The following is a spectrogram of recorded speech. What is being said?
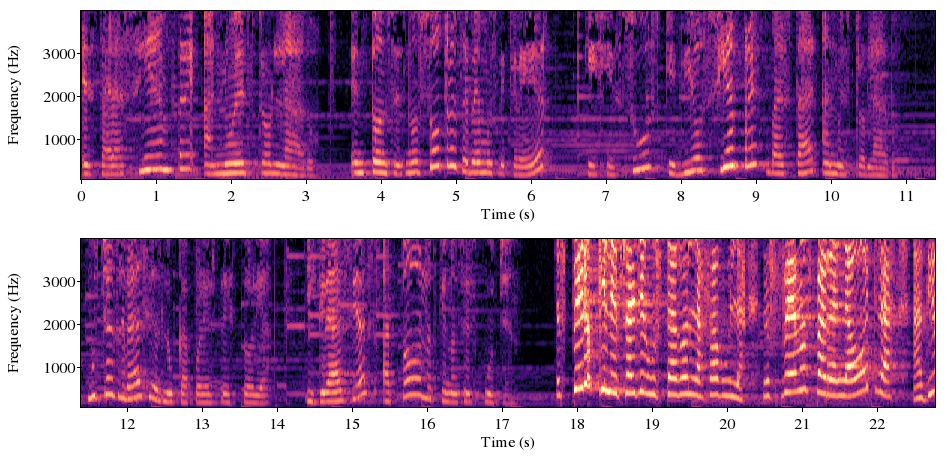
estará siempre a nuestro lado. Entonces nosotros debemos de creer que Jesús, que Dios siempre va a estar a nuestro lado. Muchas gracias Luca por esta historia y gracias a todos los que nos escuchan. Espero que les haya gustado la fábula. Nos vemos para la otra. Adiós.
